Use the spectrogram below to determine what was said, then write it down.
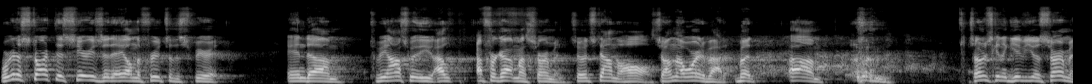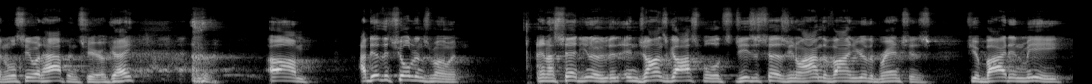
We're going to start this series today on the fruits of the Spirit. And um, to be honest with you, I, I, forgot my sermon, so it's down the hall, so I'm not worried about it. But um, so I'm just going to give you a sermon. We'll see what happens here, okay? um, I did the children's moment, and I said, you know, in John's gospel, Jesus says, you know, I'm the vine, you're the branches. If you abide in me,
